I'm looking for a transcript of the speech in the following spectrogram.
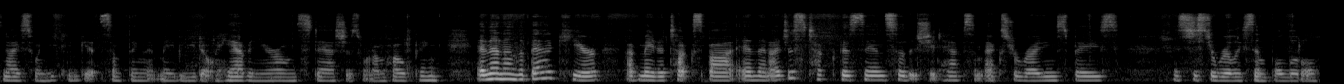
it's nice when you can get something that maybe you don't have in your own stash is what I'm hoping. And then on the back here, I've made a tuck spot, and then I just tuck this in so that she'd have some extra writing space. It's just a really simple little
